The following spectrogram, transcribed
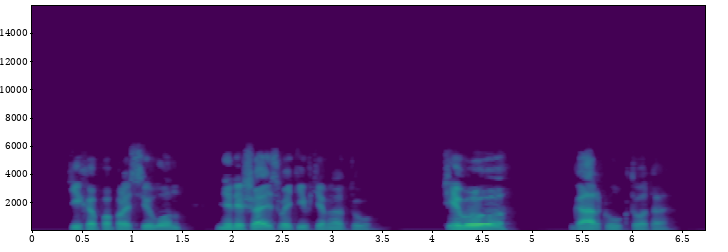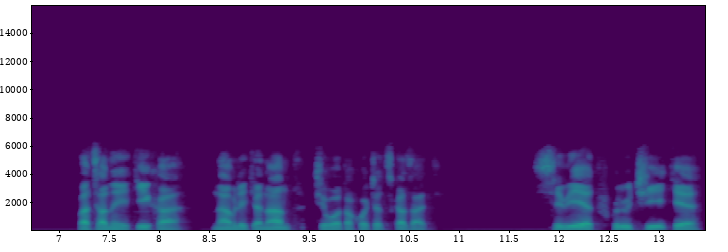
— тихо попросил он, не решаясь войти в темноту. «Чего?» — гаркнул кто-то. «Пацаны, тихо! Нам лейтенант чего-то хочет сказать». «Свет включите!»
